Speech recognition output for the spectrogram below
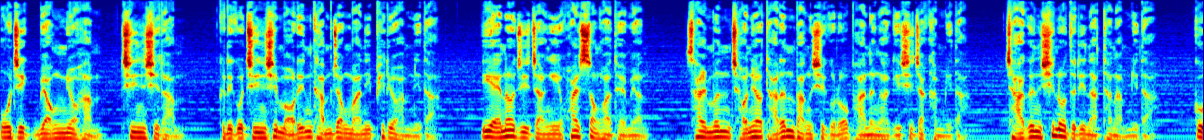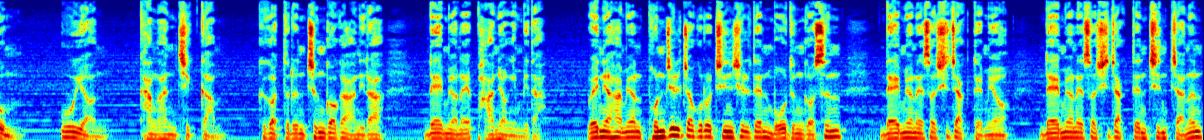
오직 명료함, 진실함, 그리고 진심 어린 감정만이 필요합니다. 이 에너지장이 활성화되면 삶은 전혀 다른 방식으로 반응하기 시작합니다. 작은 신호들이 나타납니다. 꿈, 우연, 강한 직감. 그것들은 증거가 아니라 내면의 반영입니다. 왜냐하면 본질적으로 진실된 모든 것은 내면에서 시작되며 내면에서 시작된 진짜는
